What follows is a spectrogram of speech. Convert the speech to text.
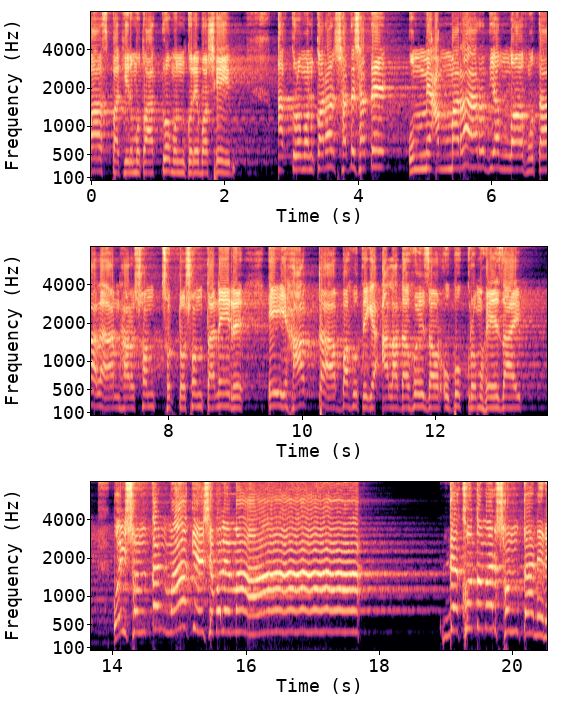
বাস পাখির মতো আক্রমণ করে বসে। আক্রমণ করার সাথে সাথে উম্মে আম্মারা রাদিয়াল্লাহু তাআলা আনহার ছোট্ট সন্তানের এই হাতটা বাহু থেকে আলাদা হয়ে যাওয়ার উপক্রম হয়ে যায়। ওই সন্তান মাকে এসে বলে, মা, দেখো তোমার সন্তানের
